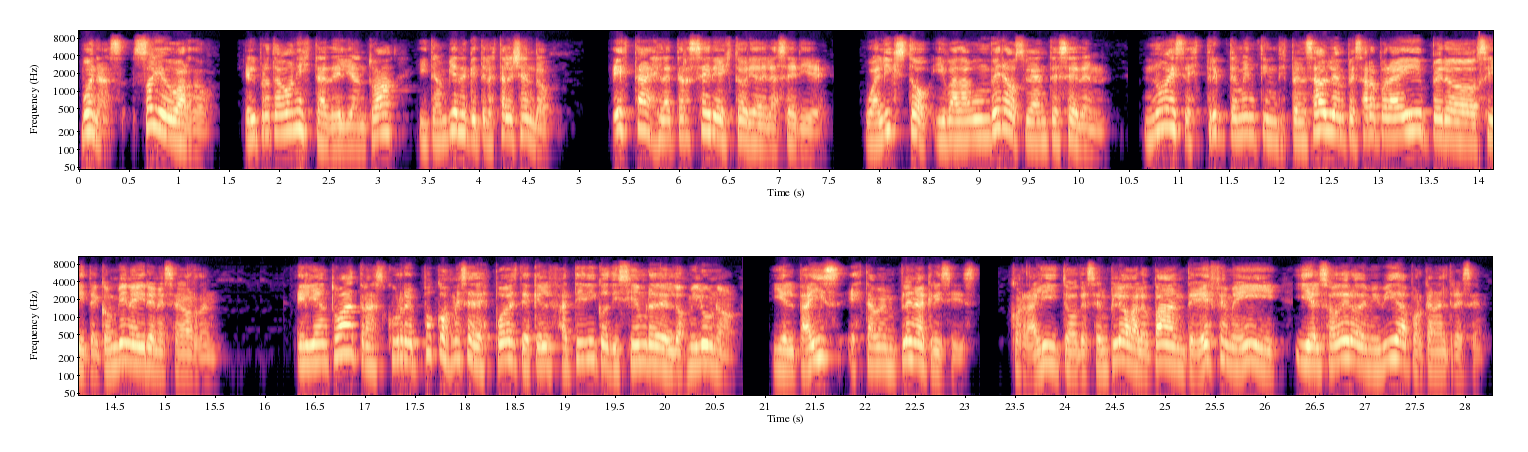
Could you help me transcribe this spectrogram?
Buenas, soy Eduardo, el protagonista de Eliantois y también el que te la está leyendo. Esta es la tercera historia de la serie. Walixto y Badabumberos le anteceden. No es estrictamente indispensable empezar por ahí, pero sí, te conviene ir en ese orden. Eliantois transcurre pocos meses después de aquel fatídico diciembre del 2001, y el país estaba en plena crisis. Corralito, desempleo galopante, FMI y el sodero de mi vida por Canal 13.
